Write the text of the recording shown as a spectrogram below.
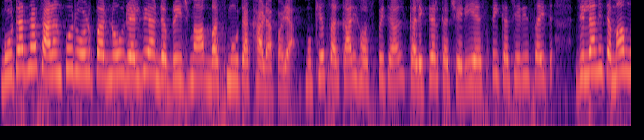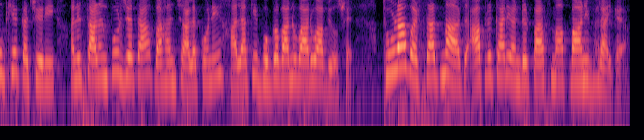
બોટાદના સાળંગપુર રોડ પરનો રેલવે અંડરબ્રિજમાં મસમોટા ખાડા પડ્યા. મુખ્ય સરકારી હોસ્પિટલ, કલેક્ટર કચેરી, એસપી કચેરી સહિત જિલ્લાની તમામ મુખ્ય કચેરી અને સાળંગપુર જતા વાહન ચાલકોને હાલાકી ભોગવવાનો વારો આવ્યો છે. થોડા વરસાદમાં જ આ પ્રકારે અંડરપાસમાં પાણી ભરાઈ ગયા.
